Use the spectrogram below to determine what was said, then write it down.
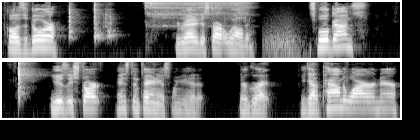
close the door. You're ready to start welding. Spool guns usually start instantaneous when you hit it. They're great. You got a pound of wire in there.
